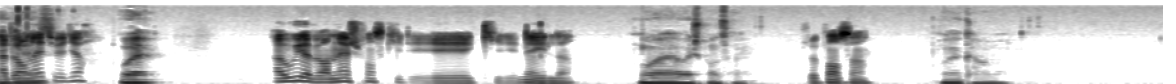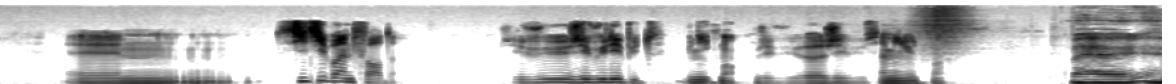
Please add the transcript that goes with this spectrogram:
À Burnley, tu veux dire? Ouais, Ah oui, à Burnley, je pense qu'il est, qu'il est nailed. là. ouais, ouais, je pense. Ouais, Je pense. Hein. ouais carrément. Euh, City Brentford. J'ai vu, j'ai vu les buts uniquement. J'ai vu, euh, j'ai vu 5 minutes. moi. Bah, euh,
